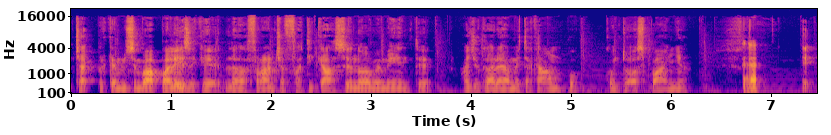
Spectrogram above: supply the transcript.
Cioè, perché mi sembrava palese che la Francia faticasse enormemente a giocare a metà campo contro la Spagna. Eh. E-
